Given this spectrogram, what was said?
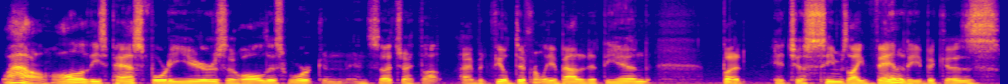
"Wow, all of these past 40 years of all this work and, and such, I thought I would feel differently about it at the end, but it just seems like vanity because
